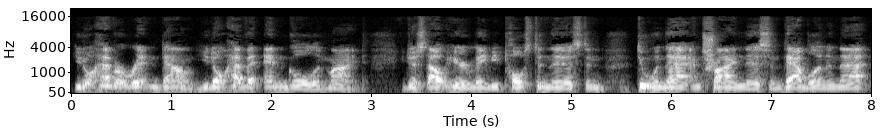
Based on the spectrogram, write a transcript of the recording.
You don't have it written down. You don't have an end goal in mind. You're just out here maybe posting this and doing that and trying this and dabbling in that.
